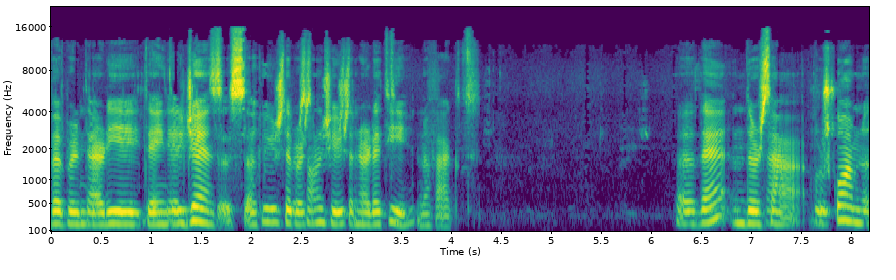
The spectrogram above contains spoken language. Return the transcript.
veprimtari të inteligjencës. Ky ishte personi që ishte në Reti, në fakt. Dhe, ndërsa, kur shkuam në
